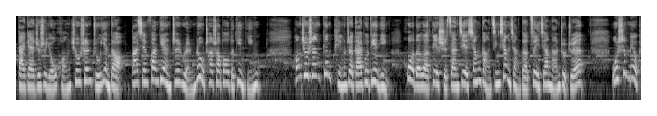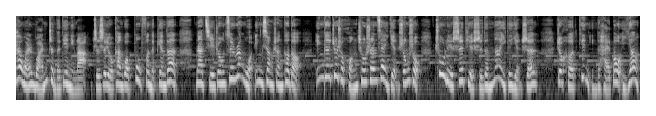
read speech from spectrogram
大概就是由黄秋生主演的《八仙饭店之人肉叉烧包》的电影。黄秋生更凭着该部电影获得了第十三届香港金像奖的最佳男主角。我是没有看完完整的电影啦，只是有看过部分的片段。那其中最让我印象深刻的，应该就是黄秋生在演凶手处理尸体时的那一个眼神，就和电影的海报一样，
